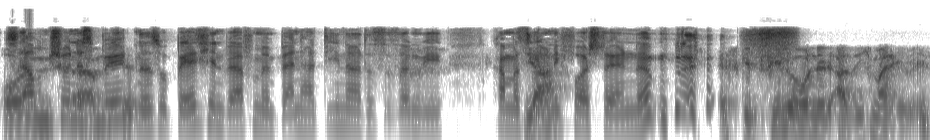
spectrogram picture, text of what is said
ist ja auch ein schönes ähm, Bild, ne? so Bällchen werfen mit Bernhardiner, das ist irgendwie, kann man sich ja, auch nicht vorstellen. Ne? es gibt viele Hunde, also ich meine, ich,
